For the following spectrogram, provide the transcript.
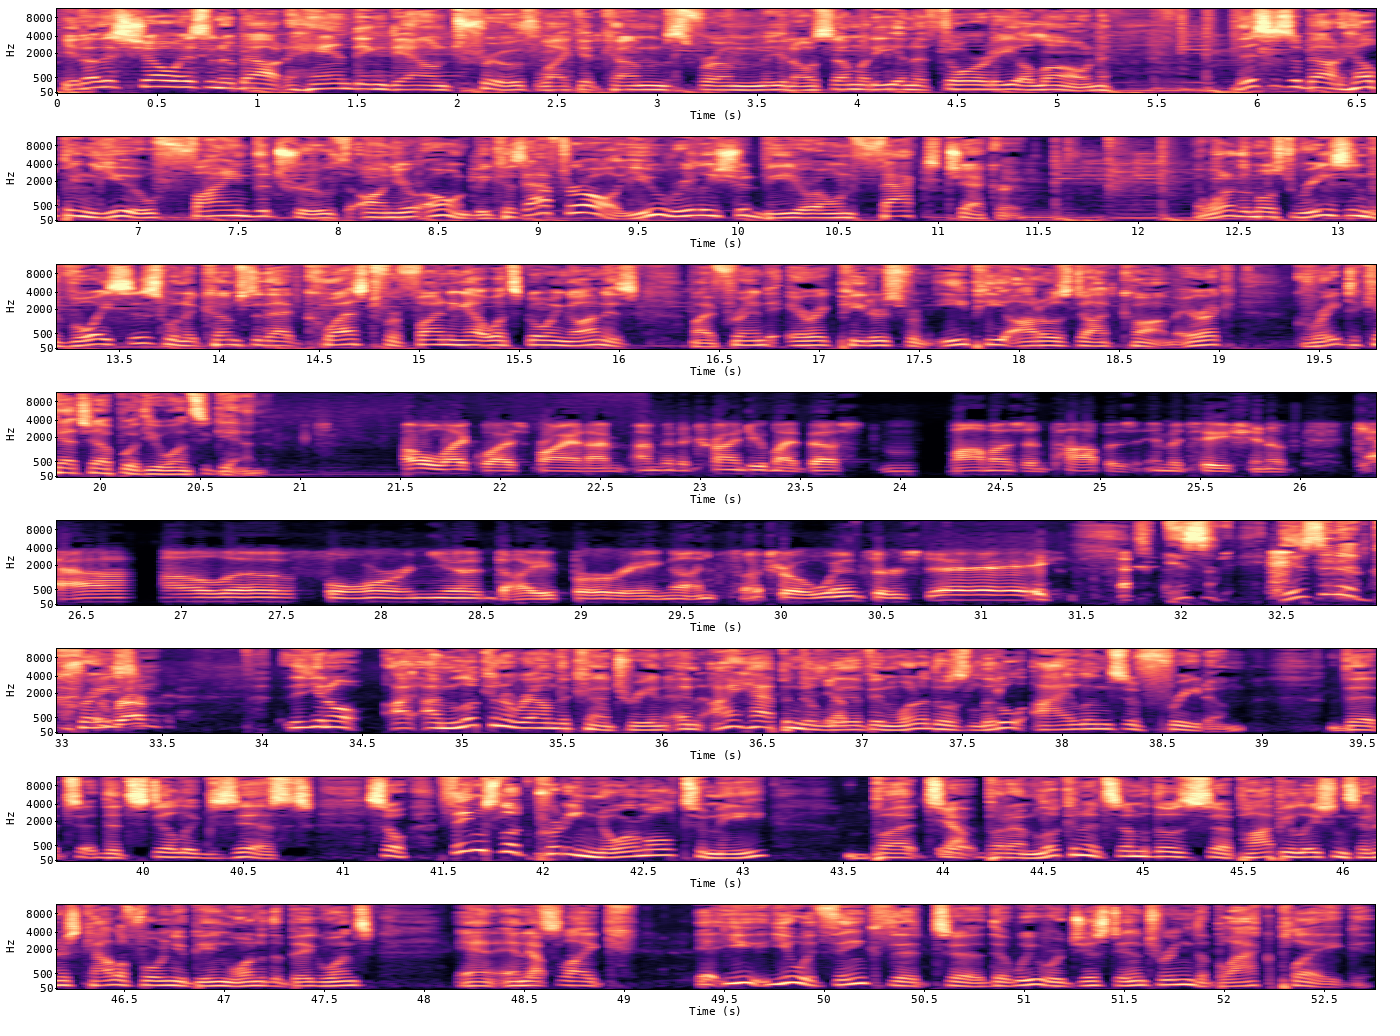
You know, this show isn't about handing down truth like it comes from, you know, somebody in authority alone. This is about helping you find the truth on your own because, after all, you really should be your own fact checker. And one of the most reasoned voices when it comes to that quest for finding out what's going on is my friend Eric Peters from epautos.com. Eric, great to catch up with you once again. Oh, likewise, Brian. I'm I'm going to try and do my best mama's and papa's imitation of California diapering on such a winter's day. isn't isn't it crazy? you know, I, am looking around the country, and, and I happen to yep. live in one of those little islands of freedom that that still exists. So things look pretty normal to me. But yep. uh, but I'm looking at some of those uh, population centers, California being one of the big ones, and and yep. it's like you you would think that uh, that we were just entering the Black Plague.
